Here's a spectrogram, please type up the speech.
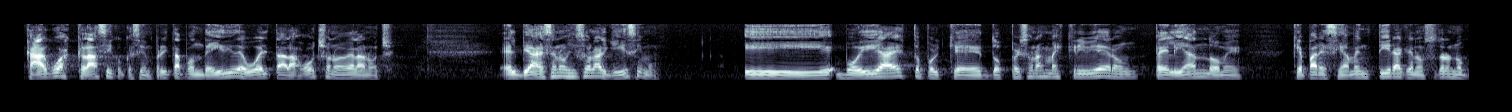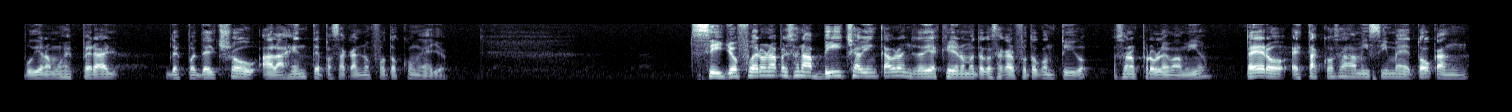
Caguas clásico, que siempre hay tapón de ida y de vuelta a las 8 o 9 de la noche. El viaje se nos hizo larguísimo. Y voy a esto porque dos personas me escribieron peleándome que parecía mentira que nosotros no pudiéramos esperar después del show a la gente para sacarnos fotos con ellos. Si yo fuera una persona bicha bien cabrón, yo diría que yo no me tengo que sacar foto contigo. Eso no es problema mío. Pero estas cosas a mí sí me tocan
